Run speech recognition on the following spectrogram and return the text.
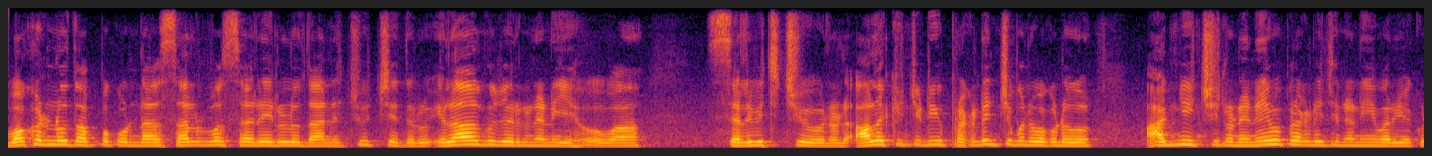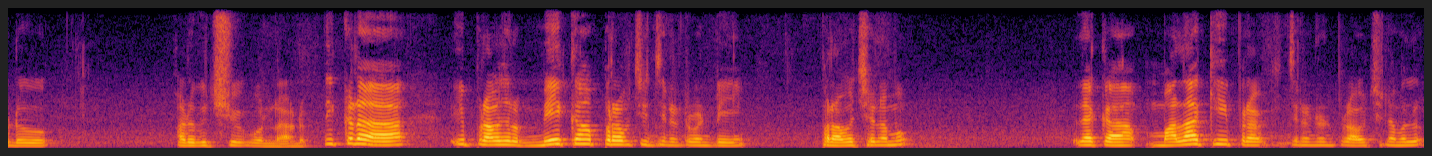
ఒకడును తప్పకుండా సర్వ శరీరులు దాన్ని చూచెదురు. ఇలాగూ జరిగినని యెహోవా సెలవిచ్చు ఉన్నాడు. ఆలోకించుడి ప్రకటించమని ఒకడు ఆజ్ఞ నేనేమి ప్రకటించినని మరి ఒకడు అడుగుచు ఉన్నాడు. ఇక్కడ ఈ ప్రవచనం మేకా ప్రవచించినటువంటి ప్రవచనము. లేక మలాకి ప్రవచించినటువంటి ప్రవచనములు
